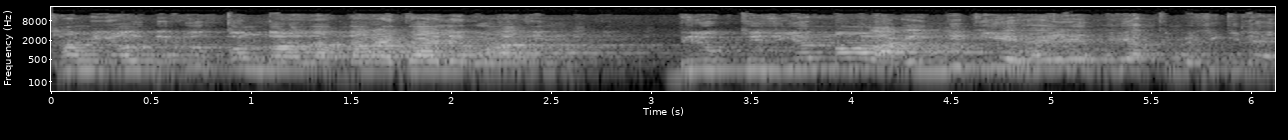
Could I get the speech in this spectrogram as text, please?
স্বামী হল দীর্ঘক্ষণ দরজার দাঁড়াইতে আইলে গোড়া দিন। বিরক্তি দিয়ে ইঙ্গি দিয়ে দিয়া তুমি বেশি কিলাই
